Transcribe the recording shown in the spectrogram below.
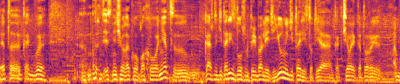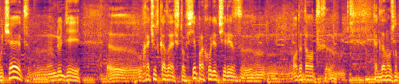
Это как бы... Ну, здесь ничего такого плохого нет. Каждый гитарист должен приболеть. Юный гитарист, вот я как человек, который обучает людей, э, хочу сказать, что все проходят через э, вот это вот когда нужно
